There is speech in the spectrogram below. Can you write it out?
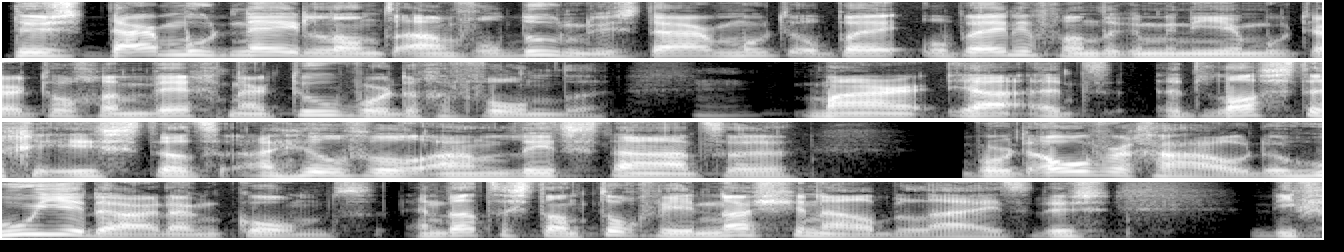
Dus daar moet Nederland aan voldoen. Dus daar moet op een, op een of andere manier moet daar toch een weg naartoe worden gevonden. Hm. Maar ja, het, het lastige is dat heel veel aan lidstaten wordt overgehouden, hoe je daar dan komt. En dat is dan toch weer nationaal beleid. Dus die 55%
